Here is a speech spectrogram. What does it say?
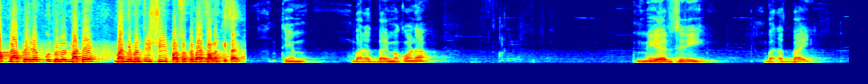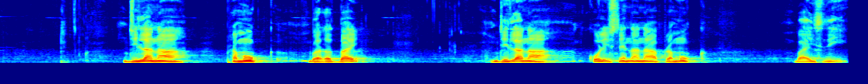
આપના પ્રેરક ઉદ્બોધન માટે માન્ય મંત્રી શ્રી પરસોત્તમભાઈ સોલંકી સાહેબ. તેમ ભરતભાઈ મકવાણા મેયર શ્રી ભરતભાઈ જિલ્લાના પ્રમુખ ભરતભાઈ જિલ્લાના કોળી સેનાના પ્રમુખ ભાઈ શ્રી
